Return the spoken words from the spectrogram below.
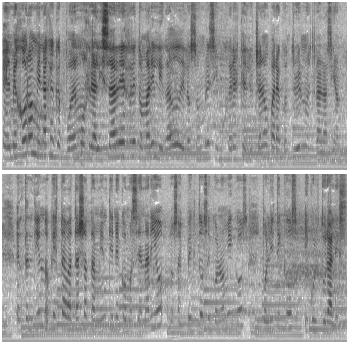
El mejor homenaje que podemos realizar es retomar el legado de los hombres y mujeres que lucharon para construir nuestra nación, entendiendo que esta batalla también tiene como escenario los aspectos económicos, políticos y culturales.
